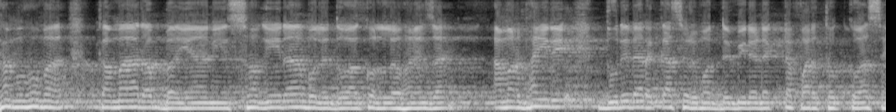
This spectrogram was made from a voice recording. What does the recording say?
হামহুমা কামা রব্বায়ানি সগিরা বলে দোয়া করলে হয়ে যায়। আমার ভাইরে, দূরের আর কাছের মধ্যে বিরাট একটা পার্থক্য আছে।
